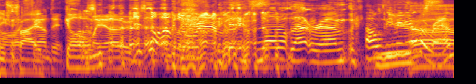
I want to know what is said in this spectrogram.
Nice I try. found it Got on my own. It's not up the ramp. it's not up that ramp. Oh, you mean the other ramp?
